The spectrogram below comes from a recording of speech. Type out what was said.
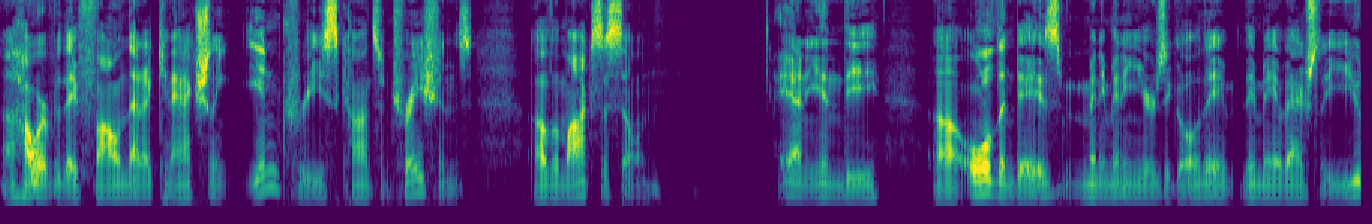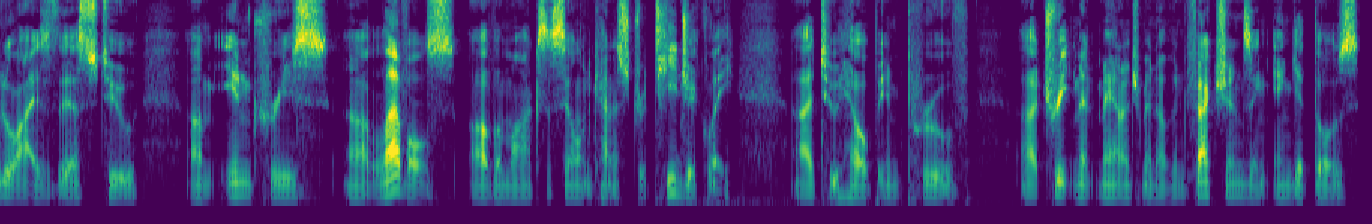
Uh, however, they found that it can actually increase concentrations of amoxicillin. And in the uh, olden days, many, many years ago, they, they may have actually utilized this to um, increase uh, levels of amoxicillin kind of strategically uh, to help improve uh, treatment management of infections and, and get those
